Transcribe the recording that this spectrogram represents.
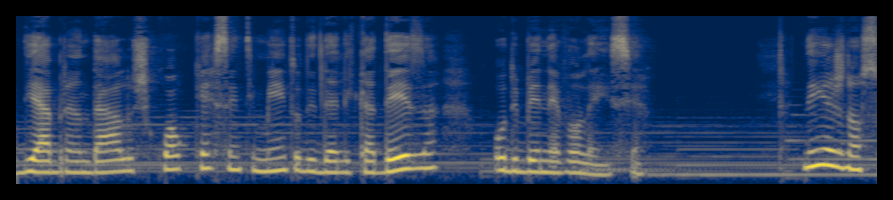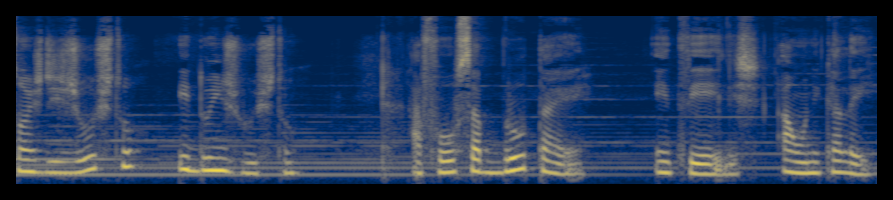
de abrandá-los qualquer sentimento de delicadeza ou de benevolência, nem as noções de justo e do injusto. A força bruta é, entre eles, a única lei.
